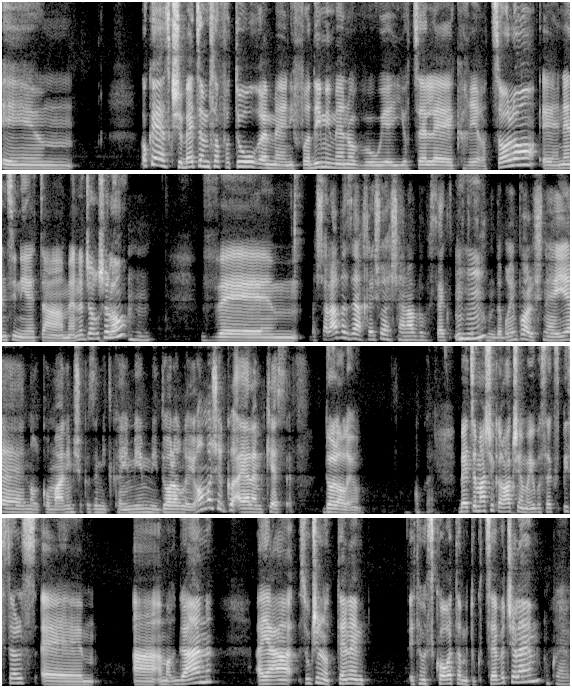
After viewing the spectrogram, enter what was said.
אמ, אוקיי, אז כשבעצם סוף ה tour הם אה, נפרדים ממנו והוא יוצא לקריירת סולו, ננסי נהיית ה manager שלו, מהמם. ו... בשלב הזה, אחרי שהוא היה שנה בסקס פיסטלס, מהמם. אנחנו מדברים פה על שני אה, נרקומנים שכזה מתקיימים מדולר ליום, או שהיה להם כסף? דולר ליום. אוקיי. בעצם מה שקרה כשהם היו בסקס פיסטלס, אה, האמרגן היה סוג של נותן להם את המשכורת המתוקצבת שלהם, אוקיי.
